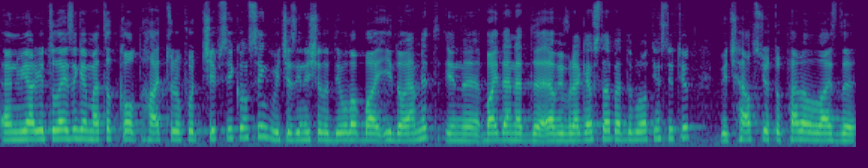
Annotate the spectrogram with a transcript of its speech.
And we are utilizing a method called high throughput chip sequencing, which is initially developed by Ido Amit in, uh, by then at the Aviv Regev at the Broad Institute, which helps you to parallelize the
